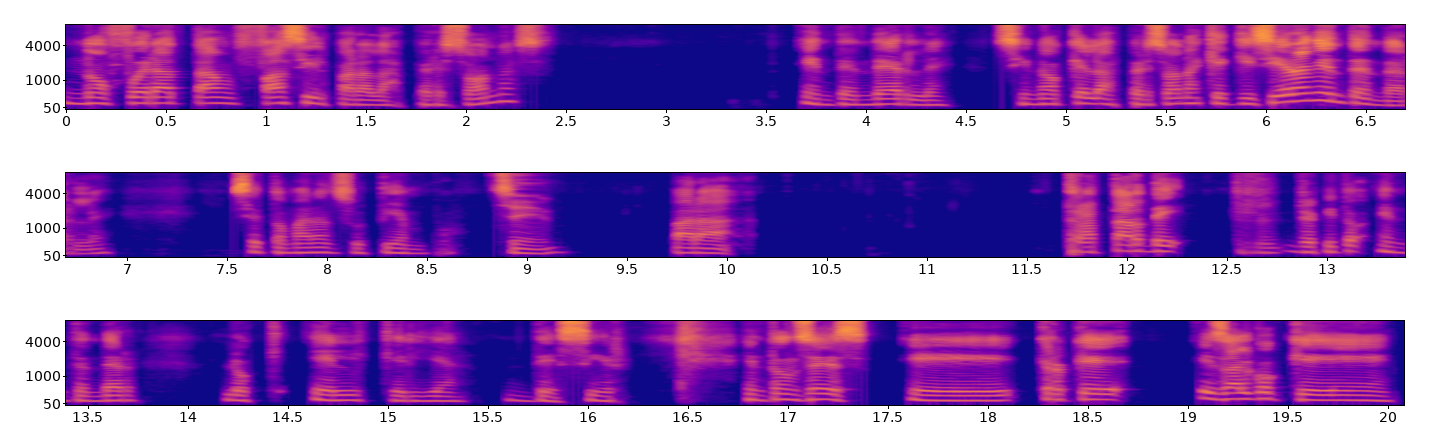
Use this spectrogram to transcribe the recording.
no fuera tan fácil para las personas entenderle, sino que las personas que quisieran entenderle se tomaran su tiempo Sí. para tratar de, repito, entender lo que él quería decir. Entonces, eh, creo que es algo que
